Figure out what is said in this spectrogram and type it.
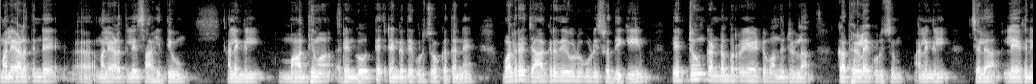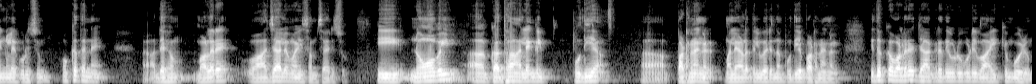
മലയാളത്തിന്റെ മലയാളത്തിലെ സാഹിത്യവും അല്ലെങ്കിൽ മാധ്യമ രംഗത്തെ രംഗത്തെക്കുറിച്ചും ഒക്കെ തന്നെ വളരെ ജാഗ്രതയോടുകൂടി ശ്രദ്ധിക്കുകയും ഏറ്റവും കണ്ടംപററി ആയിട്ട് വന്നിട്ടുള്ള കഥകളെക്കുറിച്ചും അല്ലെങ്കിൽ ചില ലേഖനങ്ങളെക്കുറിച്ചും ഒക്കെ തന്നെ അദ്ദേഹം വളരെ വാചാലമായി സംസാരിച്ചു. ഈ നോവൽ കഥ അല്ലെങ്കിൽ പുതിയ പഠനങ്ങൾ മലയാളത്തിൽ വരുന്ന പുതിയ പഠനങ്ങൾ ഇതൊക്കെ വളരെ ജാഗ്രതയോടുകൂടി വായിക്കുമ്പോഴും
